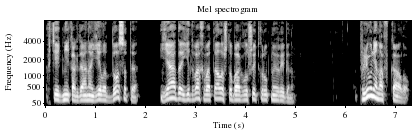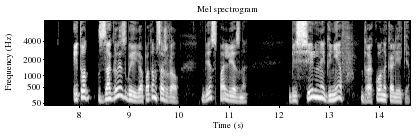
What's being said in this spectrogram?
в те дни, когда она ела досыта, яда едва хватало, чтобы оглушить крупную рыбину. Плюнь она в калу, и тот загрыз бы ее, а потом сожрал. Бесполезно. Бессильный гнев дракона-калеки.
